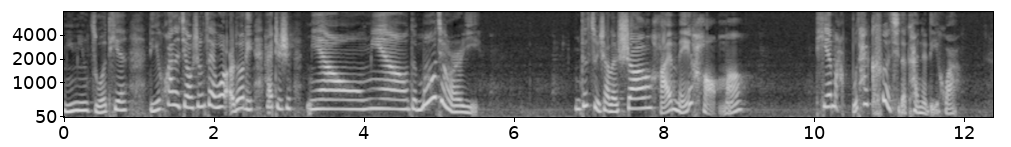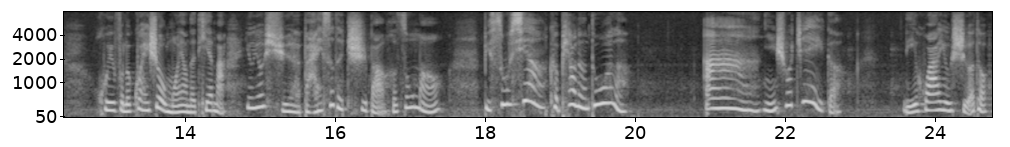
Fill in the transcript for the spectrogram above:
明明昨天梨花的叫声在我耳朵里还只是喵喵的猫叫而已。你的嘴上的伤还没好吗？天马不太客气地看着梨花。恢复了怪兽模样的天马拥有雪白色的翅膀和鬃毛，比塑像可漂亮多了。啊，您说这个？梨花用舌头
